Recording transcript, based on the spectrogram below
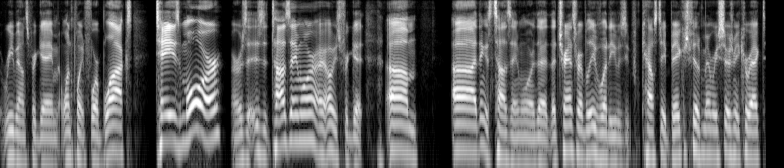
rebounds per game, 1.4 blocks. Taze Moore, or is it is it Taze Moore? I always forget. Um, uh, I think it's Taze Moore. The the transfer, I believe, what he was Cal State Bakersfield, if memory serves me correct.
